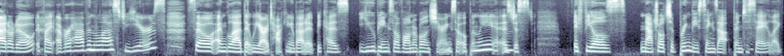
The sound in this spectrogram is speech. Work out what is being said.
I don't know if I ever have in the last years. So I'm glad that we are talking about it because you being so vulnerable and sharing so openly is Mhm. just it feels natural to bring these things up and to say like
